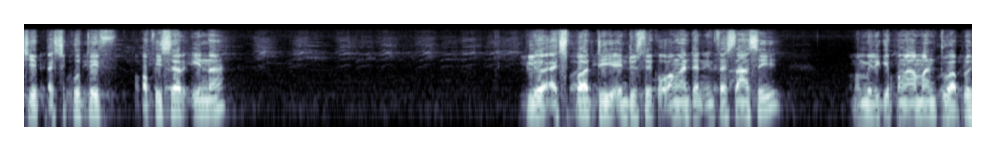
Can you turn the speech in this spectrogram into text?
Chief Executive Officer INA. Beliau expert di industri keuangan dan investasi, memiliki pengalaman 25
